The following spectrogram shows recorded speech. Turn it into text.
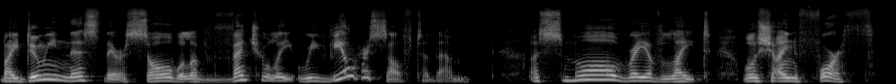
By doing this, their soul will eventually reveal herself to them. A small ray of light will shine forth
